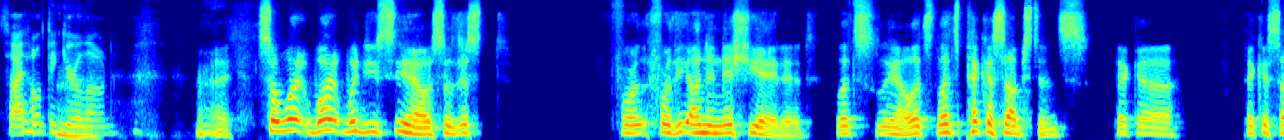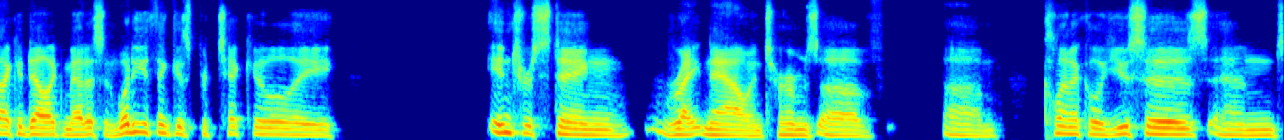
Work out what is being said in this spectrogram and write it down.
So I don't think you're alone. Right. So what, what would you, you know, so just for, for the uninitiated, let's, you know, let's, let's pick a substance, pick a, pick a psychedelic medicine. What do you think is particularly interesting right now in terms of um, clinical uses and,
